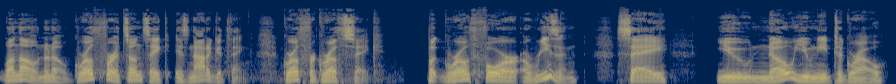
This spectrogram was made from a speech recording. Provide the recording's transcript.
well, no, no, no. Growth for its own sake is not a good thing. Growth for growth's sake. But growth for a reason, say you know you need to grow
